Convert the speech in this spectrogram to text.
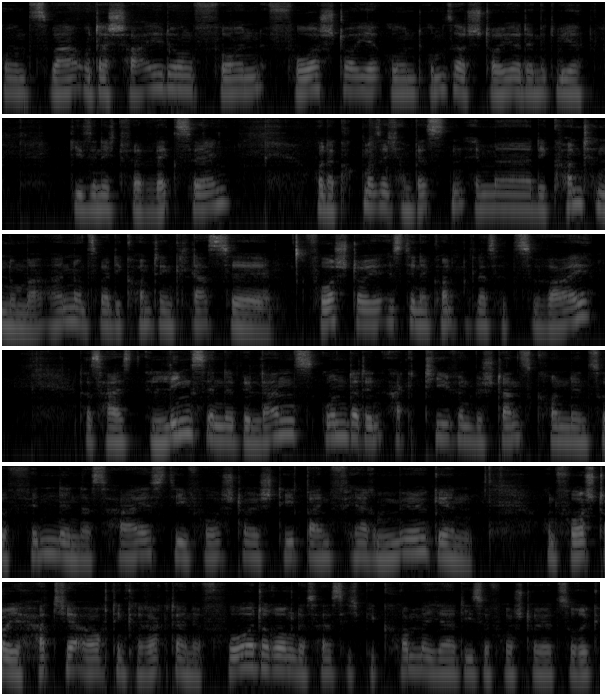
und zwar Unterscheidung von Vorsteuer und Umsatzsteuer, damit wir diese nicht verwechseln. Und da guckt man sich am besten immer die Kontennummer an, und zwar die Kontenklasse. Vorsteuer ist in der Kontenklasse 2. Das heißt, links in der Bilanz unter den aktiven Bestandskonten zu finden. Das heißt, die Vorsteuer steht beim Vermögen. Und Vorsteuer hat ja auch den Charakter einer Forderung. Das heißt, ich bekomme ja diese Vorsteuer zurück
